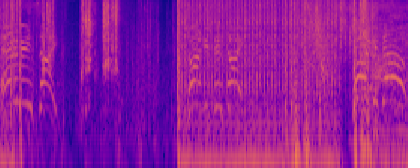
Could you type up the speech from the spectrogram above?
Enemy in sight! Target's in sight! Target down!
